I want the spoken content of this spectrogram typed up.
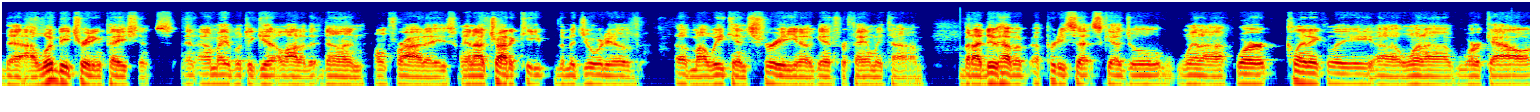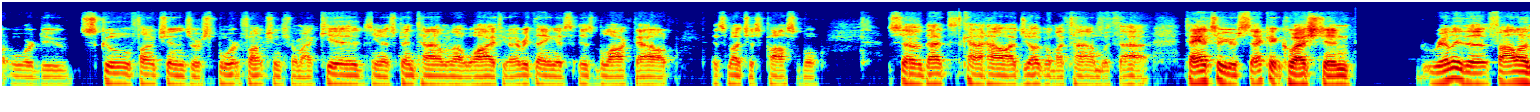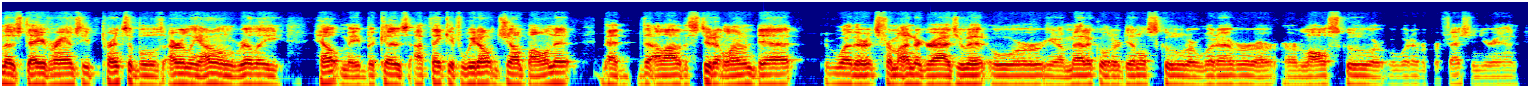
that I would be treating patients, and I'm able to get a lot of it done on Fridays. And I try to keep the majority of of my weekends free, you know, again for family time. But I do have a, a pretty set schedule when I work clinically, uh, when I work out or do school functions or sport functions for my kids. You know, spend time with my wife. You know, everything is is blocked out as much as possible. So that's kind of how I juggle my time with that. To answer your second question, really the following those Dave Ramsey principles early on really helped me because I think if we don't jump on it, that the, a lot of the student loan debt, whether it's from undergraduate or you know medical or dental school or whatever, or, or law school or, or whatever profession you're in,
